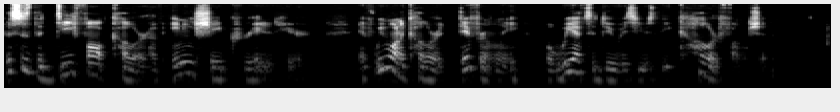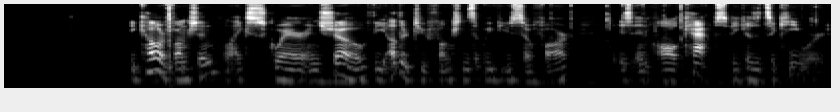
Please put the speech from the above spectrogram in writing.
This is the default color of any shape created here. If we want to color it differently, what we have to do is use the color function. The color function, like square and show, the other two functions that we've used so far, is in all caps because it's a keyword.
